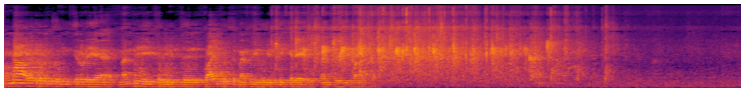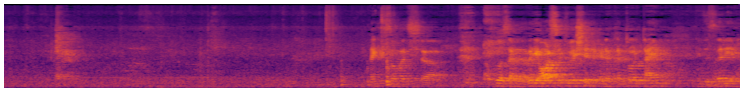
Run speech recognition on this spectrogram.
அம்மா அவர்களுக்கும் என்னுடைய நன்றியை தெரிவித்து வாய்ப்புக்கு நன்றி கூறி முடிக்கிறேன் நன்றி வணக்கம். Thank you so much. Uh, of course, that was a very odd situation to kind of control time. из Зарей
